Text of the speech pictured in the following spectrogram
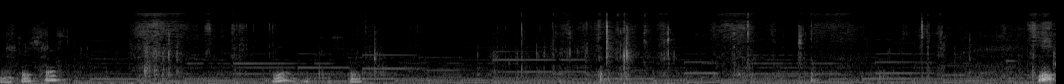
Эту часть. И эту часть. И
